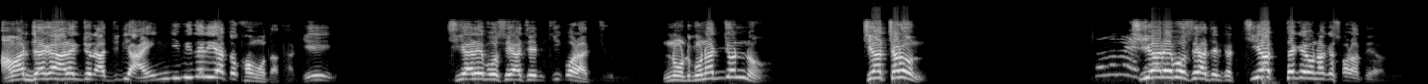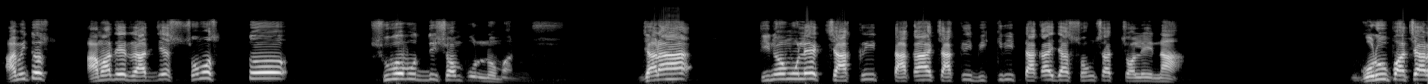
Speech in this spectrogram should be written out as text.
আমার জায়গায় আরেকজন, আর যদি আইনজীবীদেরই এত ক্ষমতা থাকে, চেয়ারে বসে আছেন, কি করার জন্য? নোট গোনার জন্য? চেয়ার ছাড়ুন। চেয়ারে বসে আছেন চেয়ার থেকে ওনাকে সরাতে হবে। আমি তো আমাদের রাজ্যের সমস্ত শুভবুদ্ধি সম্পূর্ণ মানুষ। যারা তৃণমূলের চাকরির টাকা চাকরি বিক্রির টাকায় যা সংসার চলে না, গরু পাচার,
